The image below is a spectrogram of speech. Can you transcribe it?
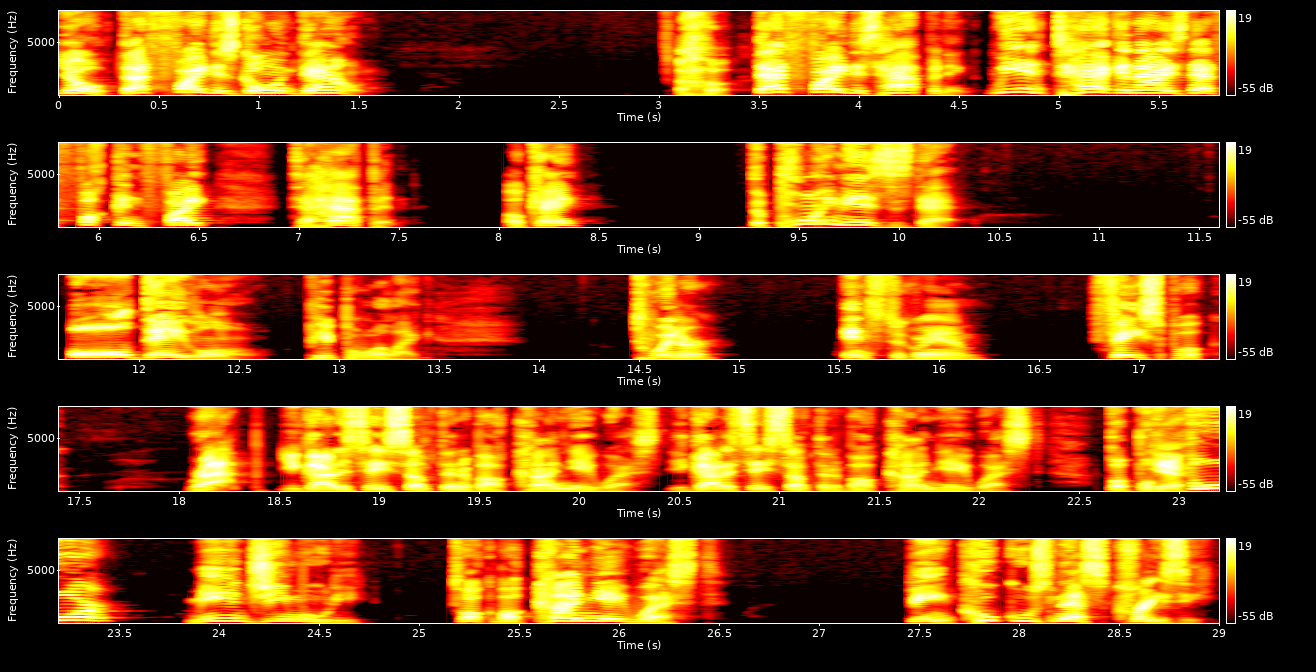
Yo, that fight is going down. That fight is happening. We antagonize that fucking fight to happen. Okay? The point is, is that all day long, people were like, Twitter, Instagram, Facebook, rap. You got to say something about Kanye West. You got to say something about Kanye West. But Yeah. before me and G Moody talk about Kanye West being cuckoo's nest crazy,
